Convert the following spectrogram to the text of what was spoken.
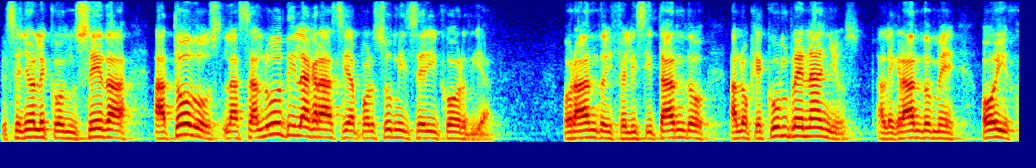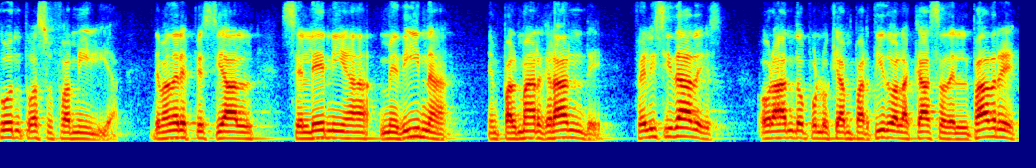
El Señor le conceda a todos la salud y la gracia por su misericordia, orando y felicitando a los que cumplen años, alegrándome hoy junto a su familia. De manera especial, Selenia Medina en Palmar Grande. Felicidades, orando por lo que han partido a la casa del Padre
